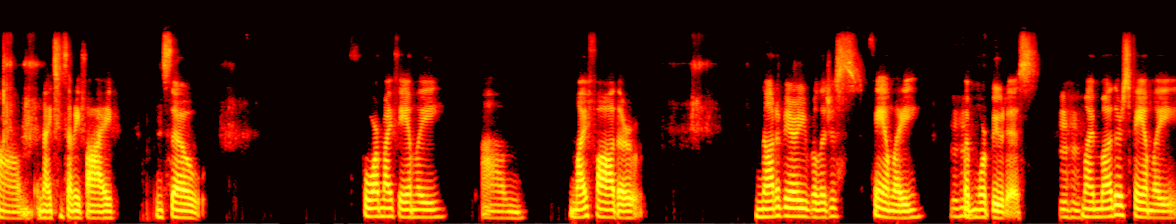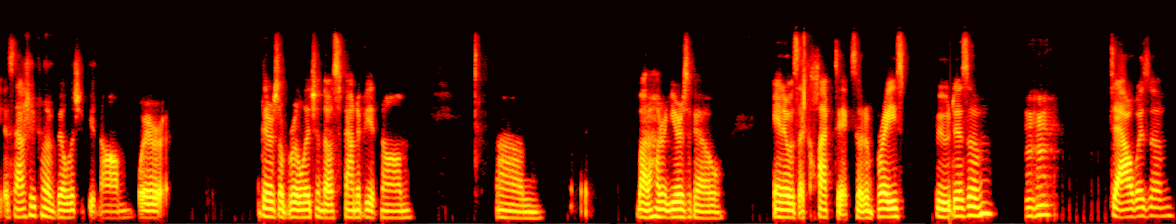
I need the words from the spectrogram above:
um, in 1975. And so for my family, um, my father, not a very religious family, mm-hmm. but more Buddhist. Mm-hmm. My mother's family is actually from a village in Vietnam where there's a religion that was founded in Vietnam um, about 100 years ago, and it was eclectic. So it embraced Buddhism, mm-hmm. Taoism,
